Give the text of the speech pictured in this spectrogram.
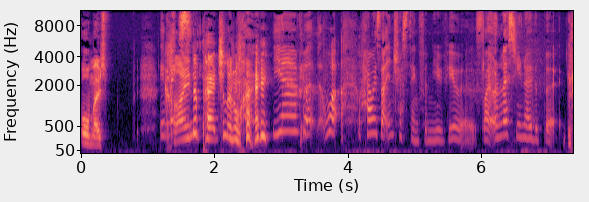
almost It makes- kind of petulant way. Yeah, but what? How is that interesting for new viewers? Like, unless you know the book.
